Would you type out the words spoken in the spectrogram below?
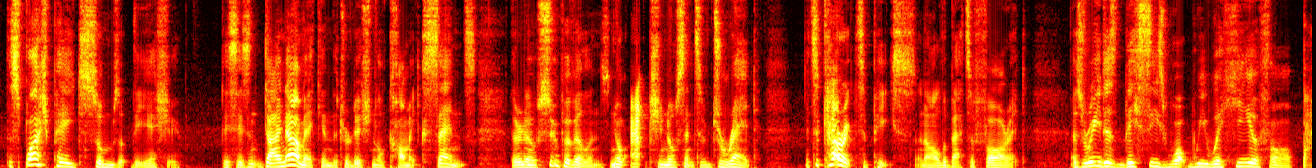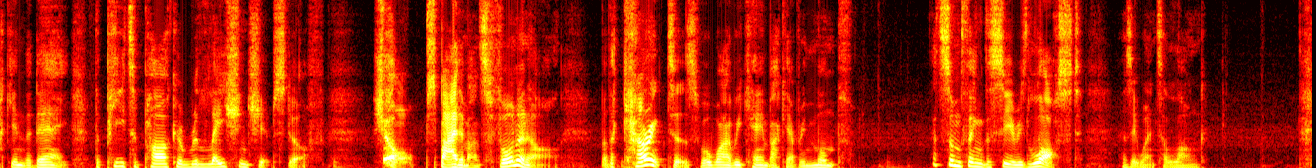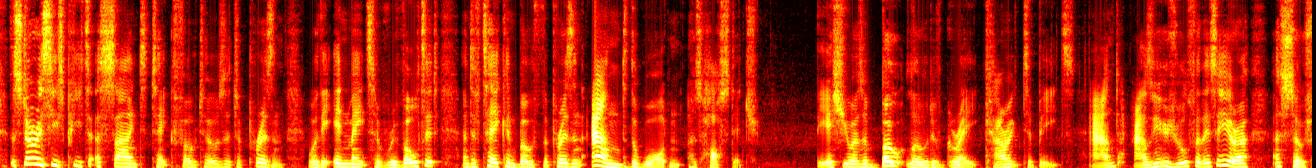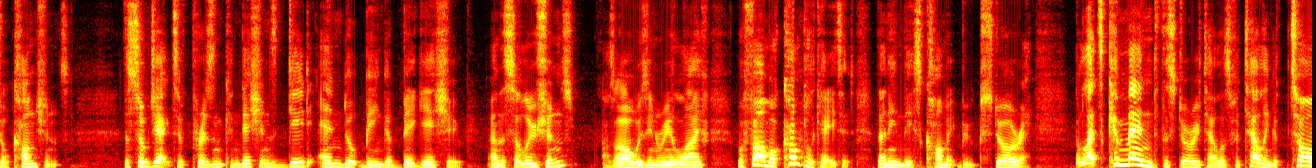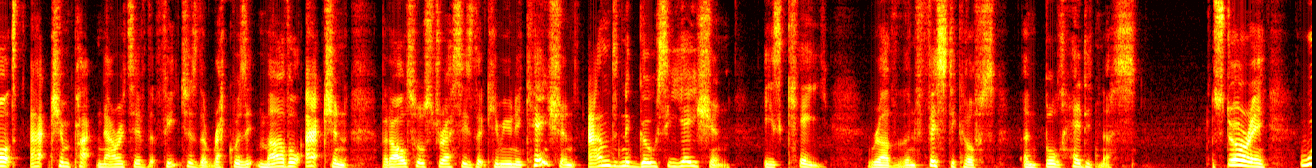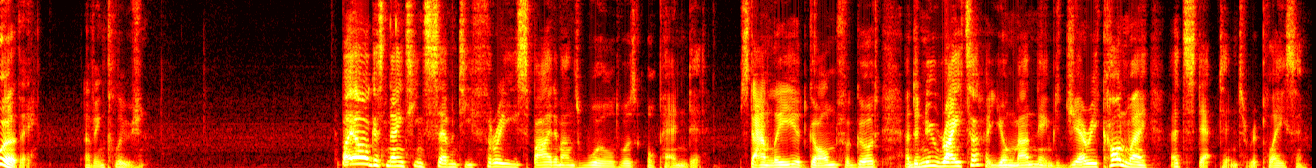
The splash page sums up the issue. This isn't dynamic in the traditional comic sense. There are no supervillains, no action, no sense of dread. It's a character piece, and all the better for it. As readers, this is what we were here for back in the day the Peter Parker relationship stuff. Sure, Spider Man's fun and all, but the characters were why we came back every month. That's something the series lost as it went along. The story sees Peter assigned to take photos at a prison where the inmates have revolted and have taken both the prison and the warden as hostage. The issue has a boatload of great character beats and, as usual for this era, a social conscience. The subject of prison conditions did end up being a big issue, and the solutions, as always in real life, were far more complicated than in this comic book story. But let's commend the storytellers for telling a taut, action packed narrative that features the requisite Marvel action, but also stresses that communication and negotiation is key, rather than fisticuffs and bullheadedness. A story worthy of inclusion. By August 1973, Spider Man's world was upended. Stan Lee had gone for good, and a new writer, a young man named Gerry Conway, had stepped in to replace him.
